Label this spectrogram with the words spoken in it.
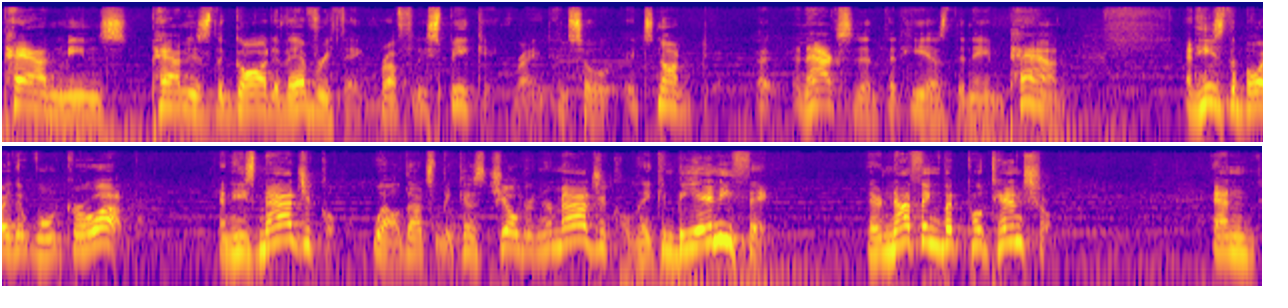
Pan means, Pan is the god of everything, roughly speaking, right? And so it's not an accident that he has the name Pan. And he's the boy that won't grow up. And he's magical. Well, that's because children are magical. They can be anything. They're nothing but potential. And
